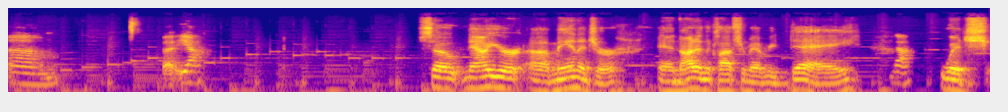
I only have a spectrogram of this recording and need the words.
um, but yeah. So now you're a manager and not in the classroom every day yeah. which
